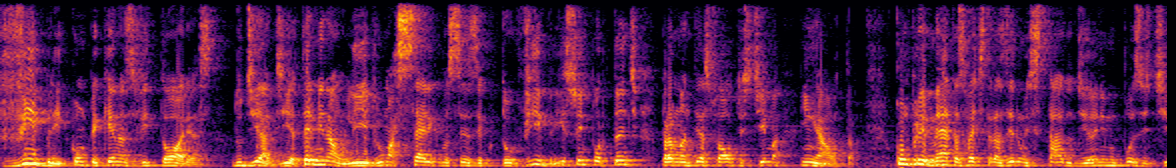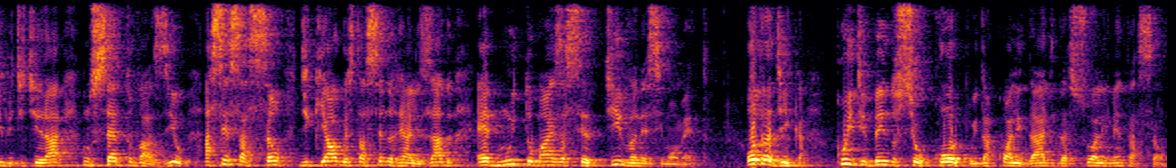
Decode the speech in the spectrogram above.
Vibre com pequenas vitórias do dia a dia. Terminar um livro, uma série que você executou, vibre. Isso é importante para manter a sua autoestima em alta. Cumprir metas vai te trazer um estado de ânimo positivo e te tirar um certo vazio. A sensação de que algo está sendo realizado é muito mais assertiva nesse momento. Outra dica: cuide bem do seu corpo e da qualidade da sua alimentação.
